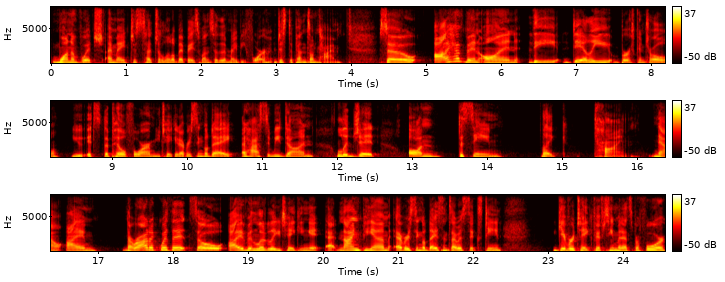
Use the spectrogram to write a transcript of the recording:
One of which I might just touch a little bit base one, so there might be four. It just depends on time. So I have been on the daily birth control. You, it's the pill form. You take it every single day. It has to be done legit on the same like time. Now I'm neurotic with it, so I've been literally taking it at 9 p.m. every single day since I was 16, give or take 15 minutes before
